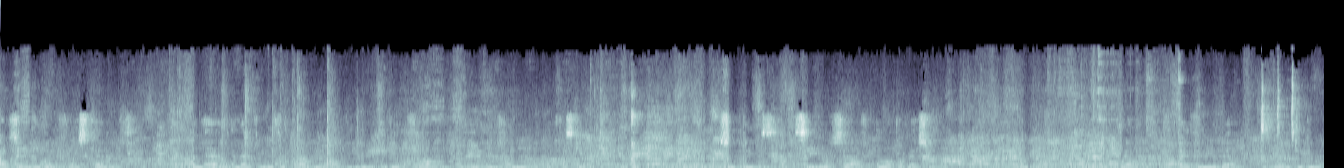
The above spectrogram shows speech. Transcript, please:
Also, no flash cameras. And having an activated audio or video taken phone when using will be confiscated. So please, save yourself a lot of action. Ready to go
